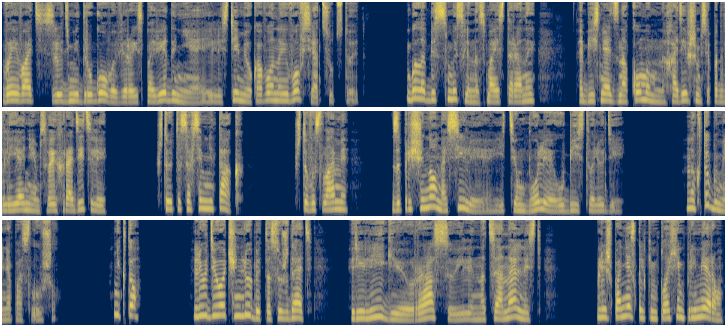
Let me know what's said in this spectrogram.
воевать с людьми другого вероисповедания или с теми, у кого оно и вовсе отсутствует. Было бессмысленно с моей стороны объяснять знакомым, находившимся под влиянием своих родителей, что это совсем не так, что в исламе запрещено насилие и тем более убийство людей. Но кто бы меня послушал? Никто. Люди очень любят осуждать религию, расу или национальность лишь по нескольким плохим примерам,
